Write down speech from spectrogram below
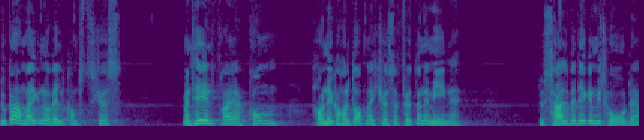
Du ga meg ikke noe velkomstkyss, men helt fra jeg kom, har hun ikke holdt opp med å kysse føttene mine. Du salvet ikke mitt hode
